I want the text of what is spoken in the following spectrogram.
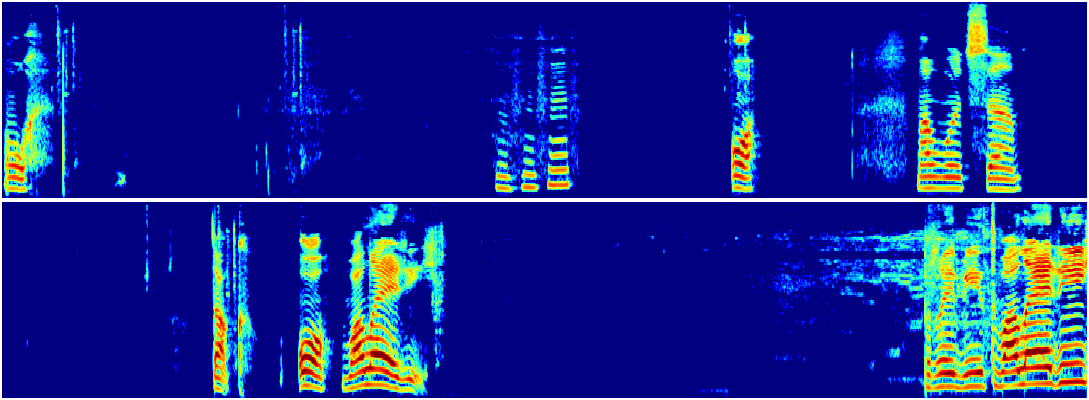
О. Мгм. О. Мабуть, це. Так. О, Валерій. Привіт, Валерій.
